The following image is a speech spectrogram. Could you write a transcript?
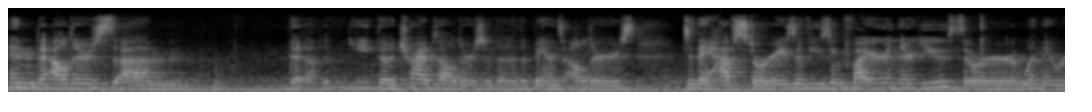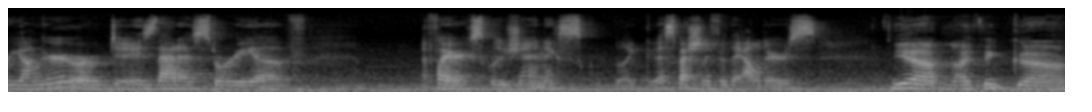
And the elders, um, the, the tribe's elders or the, the band's elders, do they have stories of using fire in their youth or when they were younger, or is that a story of fire exclusion, ex- like especially for the elders? Yeah, I think uh,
